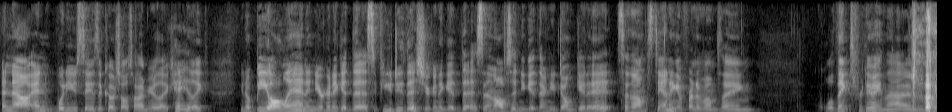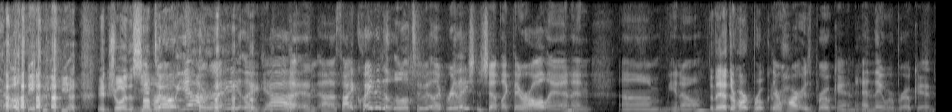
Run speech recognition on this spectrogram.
And now, and what do you say as a coach all the time? You're like, hey, like, you know, be all in and you're going to get this. If you do this, you're going to get this. And all of a sudden you get there and you don't get it. So then I'm standing in front of them saying, well, thanks for doing that. And, you know, you, Enjoy the summer. you don't, yeah, right? Like, yeah. And uh, so I equated it a little to like relationship. Like they were all in and, um, you know, And they had their heart broken. their heart is broken and they were broken.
